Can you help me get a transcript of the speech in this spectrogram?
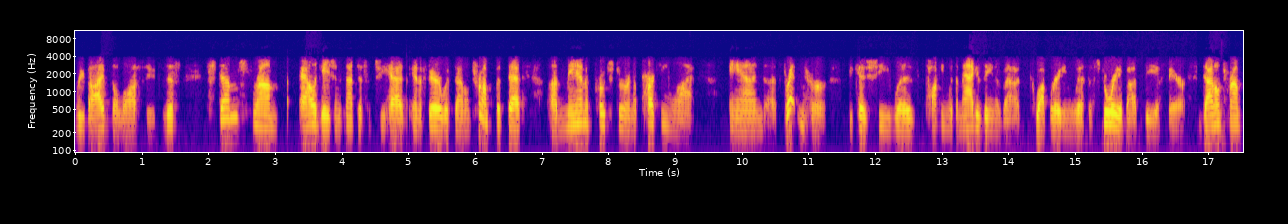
revive the lawsuit. This stems from allegations not just that she had an affair with Donald Trump, but that a man approached her in a parking lot and uh, threatened her because she was talking with a magazine about cooperating with a story about the affair. Donald Trump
